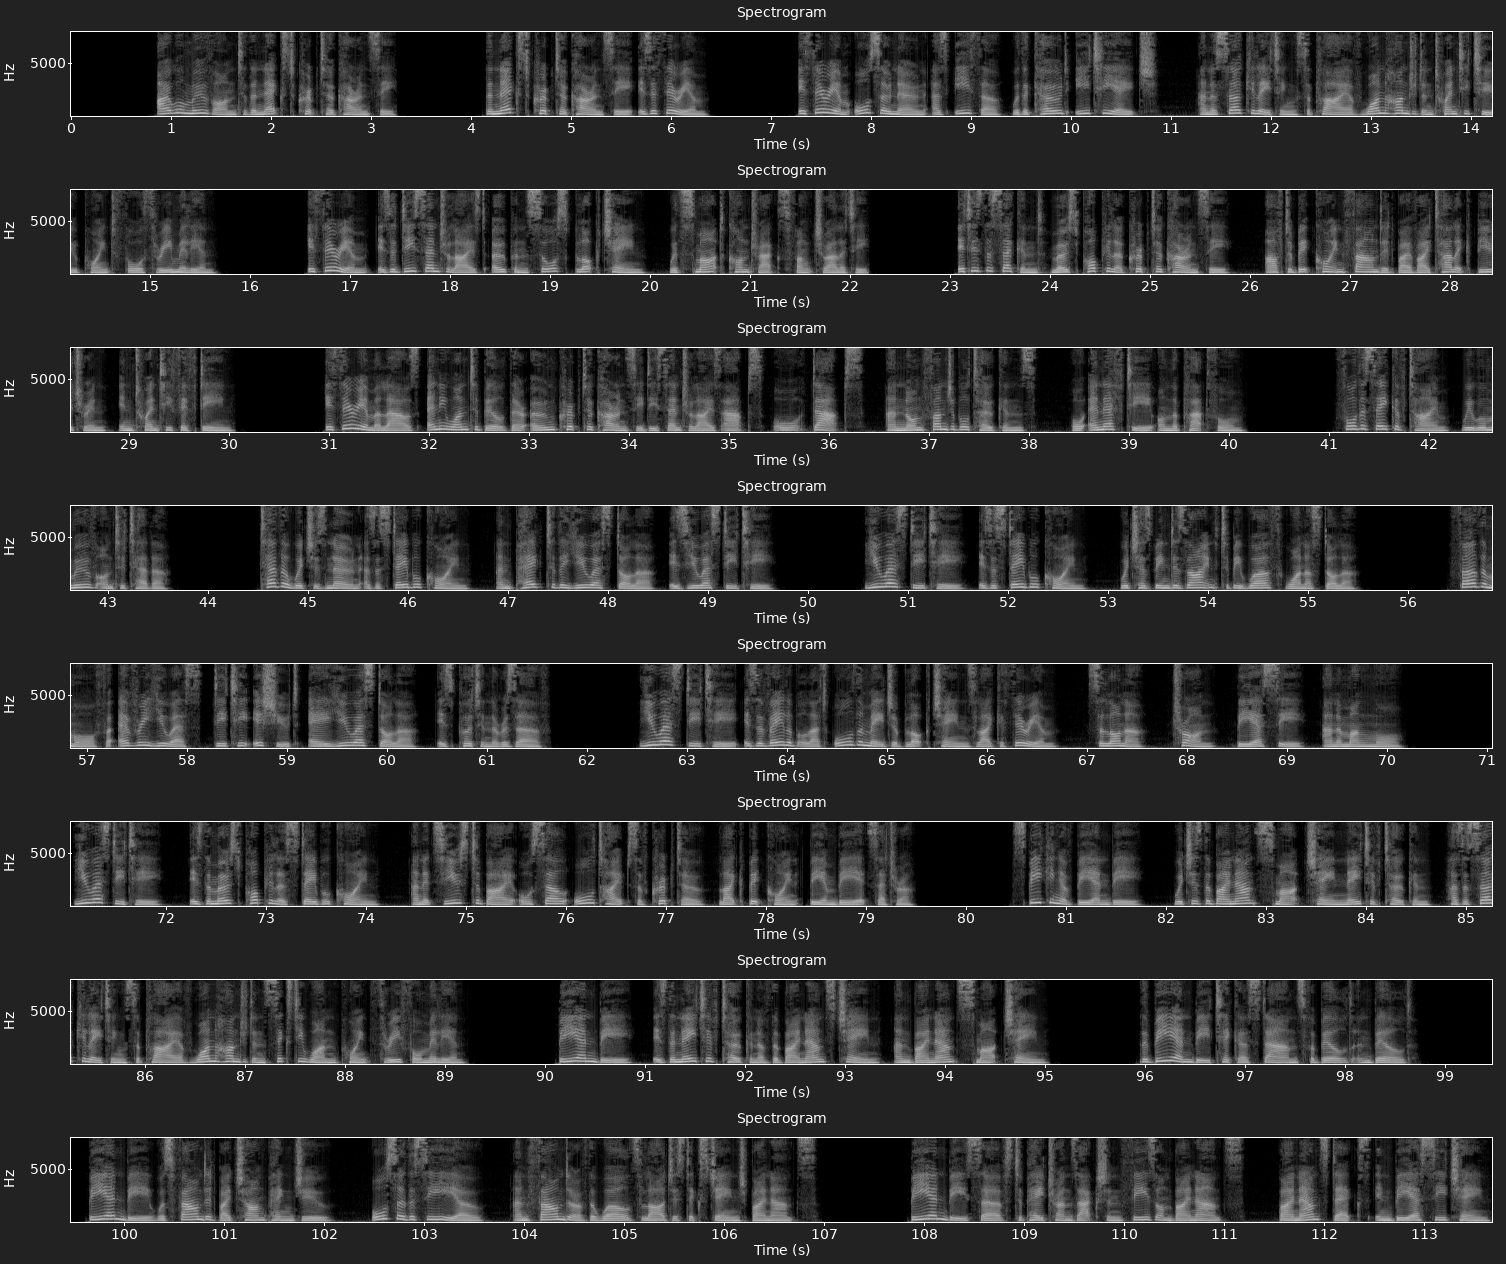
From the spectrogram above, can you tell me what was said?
I will move on to the next cryptocurrency. The next cryptocurrency is Ethereum. Ethereum, also known as Ether, with a code ETH, and a circulating supply of 122.43 million. Ethereum is a decentralized open source blockchain with smart contracts functionality. It is the second most popular cryptocurrency after Bitcoin founded by Vitalik Buterin in 2015. Ethereum allows anyone to build their own cryptocurrency decentralized apps or dApps and non-fungible tokens or NFT on the platform. For the sake of time, we will move on to Tether. Tether which is known as a stable coin, and pegged to the US dollar, is USDT. USDT is a stable coin, which has been designed to be worth one US dollar. Furthermore for every USDT issued, a US dollar is put in the reserve. USDT is available at all the major blockchains like Ethereum, Solana, Tron, BSC, and among more. USDT is the most popular stable coin, and it's used to buy or sell all types of crypto, like Bitcoin, BNB, etc. Speaking of BNB, which is the Binance Smart Chain native token, has a circulating supply of 161.34 million. BNB is the native token of the Binance Chain and Binance Smart Chain. The BNB ticker stands for Build and Build. BNB was founded by Changpeng Zhao, also the CEO, and founder of the world's largest exchange Binance. BNB serves to pay transaction fees on Binance, Binance DEX in BSC chain.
